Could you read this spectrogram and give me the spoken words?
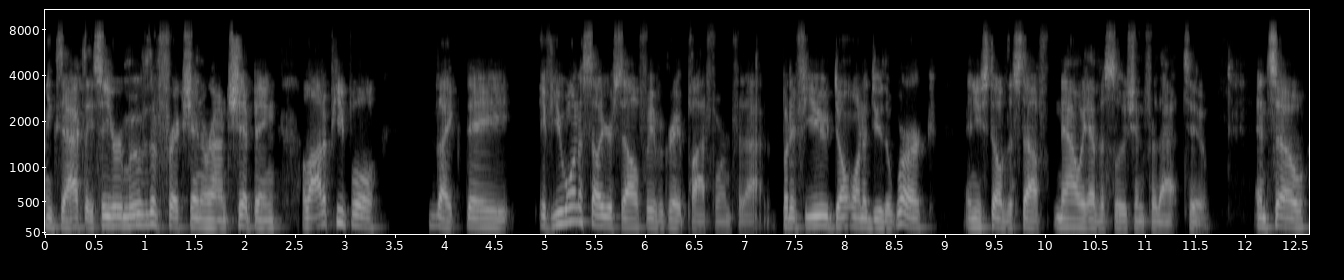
Exactly. So you remove the friction around shipping. A lot of people like they if you want to sell yourself, we have a great platform for that. But if you don't want to do the work and you still have the stuff, now we have a solution for that too. And so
